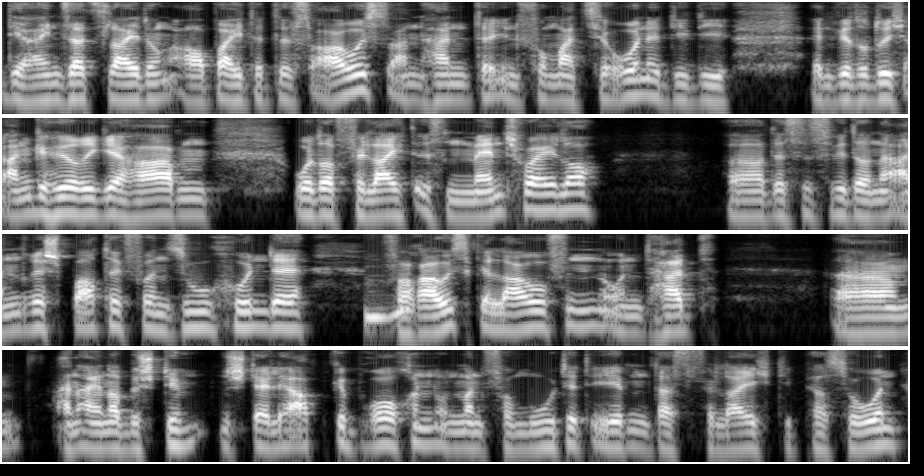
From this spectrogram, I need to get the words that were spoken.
Die Einsatzleitung arbeitet es aus anhand der Informationen, die die entweder durch Angehörige haben oder vielleicht ist ein Mantrailer das ist wieder eine andere Sparte von Suchhunde mhm. vorausgelaufen und hat ähm, an einer bestimmten Stelle abgebrochen und man vermutet eben, dass vielleicht die Person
